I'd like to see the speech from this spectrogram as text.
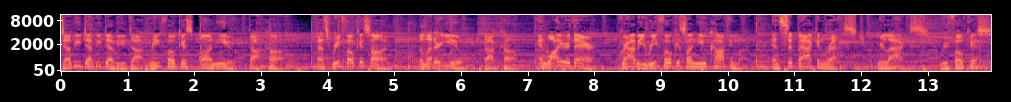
www.refocusonyou.com. That's refocus on the letter U.com. And while you're there, grab a Refocus on You coffee mug and sit back and rest, relax, refocus,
